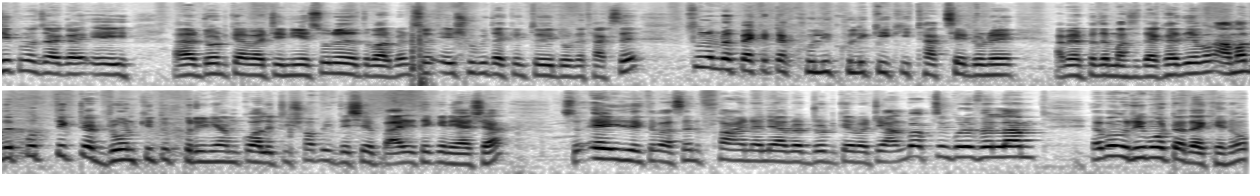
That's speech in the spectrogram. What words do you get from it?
যে কোনো জায়গায় এই ড্রোন ক্যামেরাটি নিয়ে চলে যেতে পারবেন। সো এই সুবিধা কিন্তু এই ড্রোনে থাকছে। চলুন আমরা প্যাকেটটা খুলি খুলি কী কী থাকছে ড্রোনে আমি আপনাদের মাঝে দেখা দিই। এবং আমাদের প্রত্যেকটা ড্রোন কিন্তু প্রিমিয়াম কোয়ালিটি সবই দেশের বাইরে থেকে নিয়ে আসা। সো এই যে দেখতে পাচ্ছেন ফাইনালি আমরা ড্রোন ক্যামেরাটি আনবক্সিং করে ফেললাম এবং রিমোটটা দেখেন ও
